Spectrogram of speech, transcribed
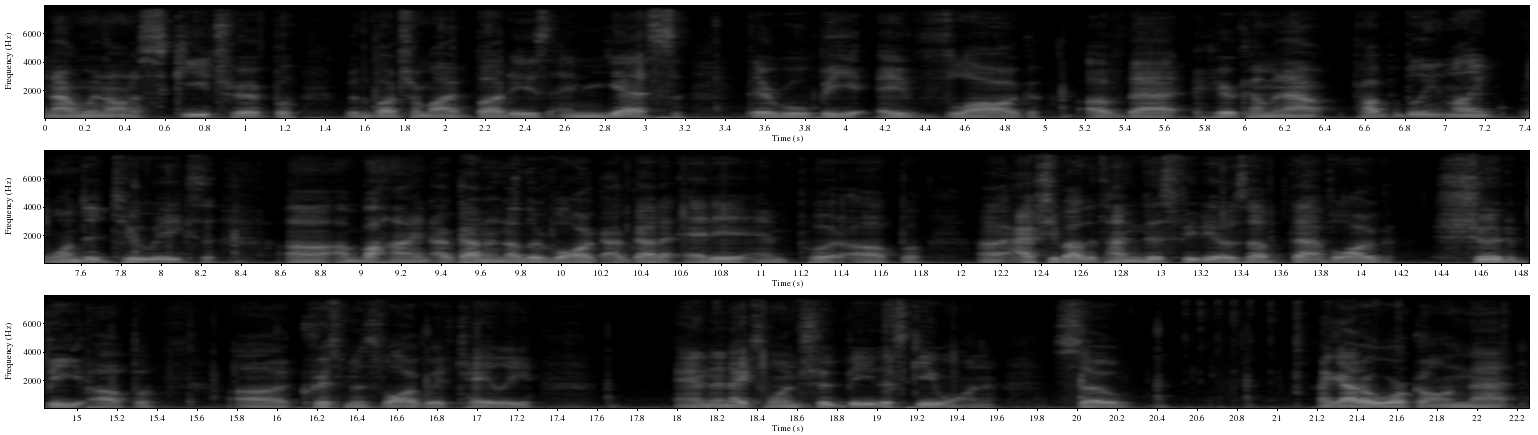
And I went on a ski trip with a bunch of my buddies. And yes, there will be a vlog of that here coming out probably in like one to two weeks. Uh, I'm behind. I've got another vlog I've got to edit and put up. Uh, actually, by the time this video is up, that vlog should be up. Uh, Christmas vlog with Kaylee. And the next one should be the ski one. So, I got to work on that.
